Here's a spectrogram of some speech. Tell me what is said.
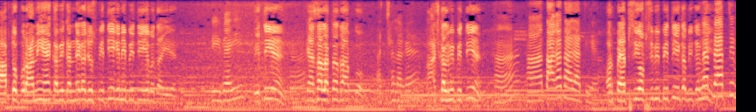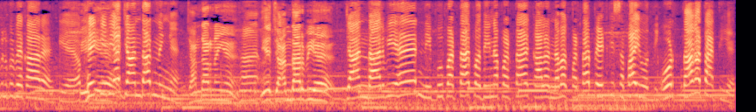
आप तो पुरानी है कभी गन्ने का जूस पीती है कि नहीं पीती है ये बताइए। पी भाई पीती है। कैसा लगता था आपको? अच्छा लगा है। आजकल भी पीती है? हाँ हाँ ताकत आ जाती है। और पेप्सी ओप्सी भी पीती है कभी न कभी पेप्सी बिल्कुल बेकार है फेंकी। भी है जानदार नहीं है। जानदार नहीं है? हाँ। ये जानदार भी है। जानदार भी है नींबू पड़ता है पुदीना पड़ता है काला नमक पड़ता है पेट की सफ़ाई होती है और ताकत आती है।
